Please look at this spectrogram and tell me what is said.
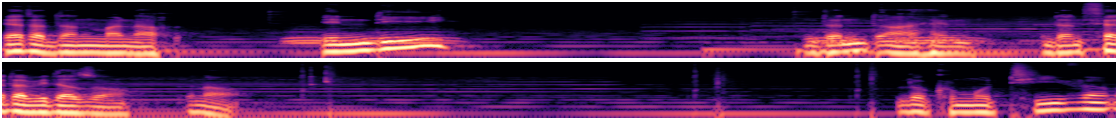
fährt er dann mal nach Indie. Und dann dahin. Und dann fährt er wieder so. Genau. Lokomotive.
